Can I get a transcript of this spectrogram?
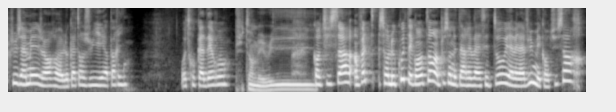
plus jamais, genre euh, le 14 juillet à Paris, au Trocadéro. Putain, mais oui. Quand tu sors, en fait, sur le coup, t'es content. En plus, on était arrivé assez tôt, il y avait la vue, mais quand tu sors,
